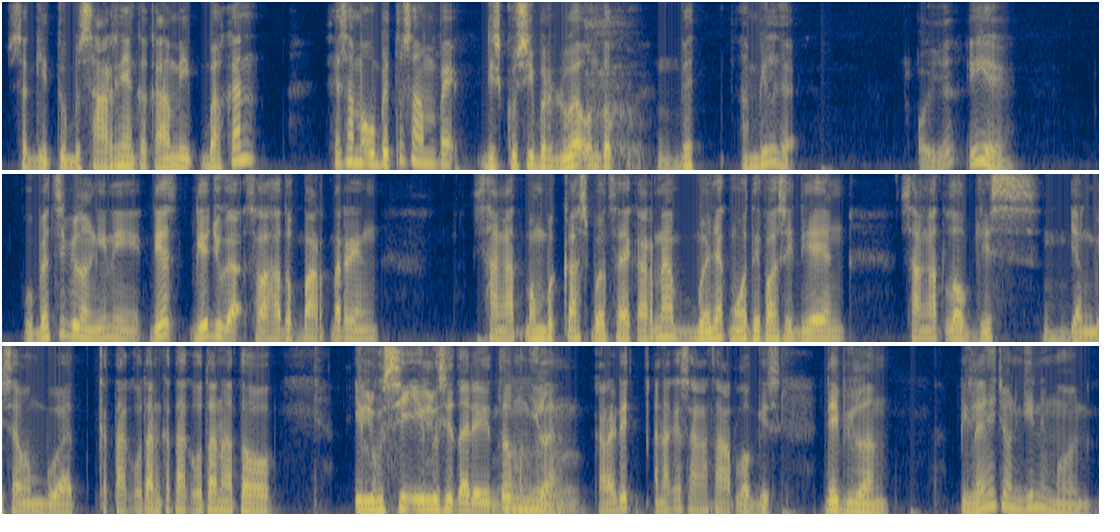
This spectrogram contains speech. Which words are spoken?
segitu besarnya ke kami. Bahkan saya sama Ubed tuh sampai diskusi berdua untuk Ubed ambil gak? Oh iya? Iya. Ubed sih bilang gini, dia dia juga salah satu partner yang sangat membekas buat saya karena banyak motivasi dia yang sangat logis Mhm. yang bisa membuat ketakutan-ketakutan atau ilusi-ilusi tadi itu Mhm. menghilang karena dia anaknya sangat-sangat logis. Dia bilang, "Pilihannya cuma gini, Mon.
